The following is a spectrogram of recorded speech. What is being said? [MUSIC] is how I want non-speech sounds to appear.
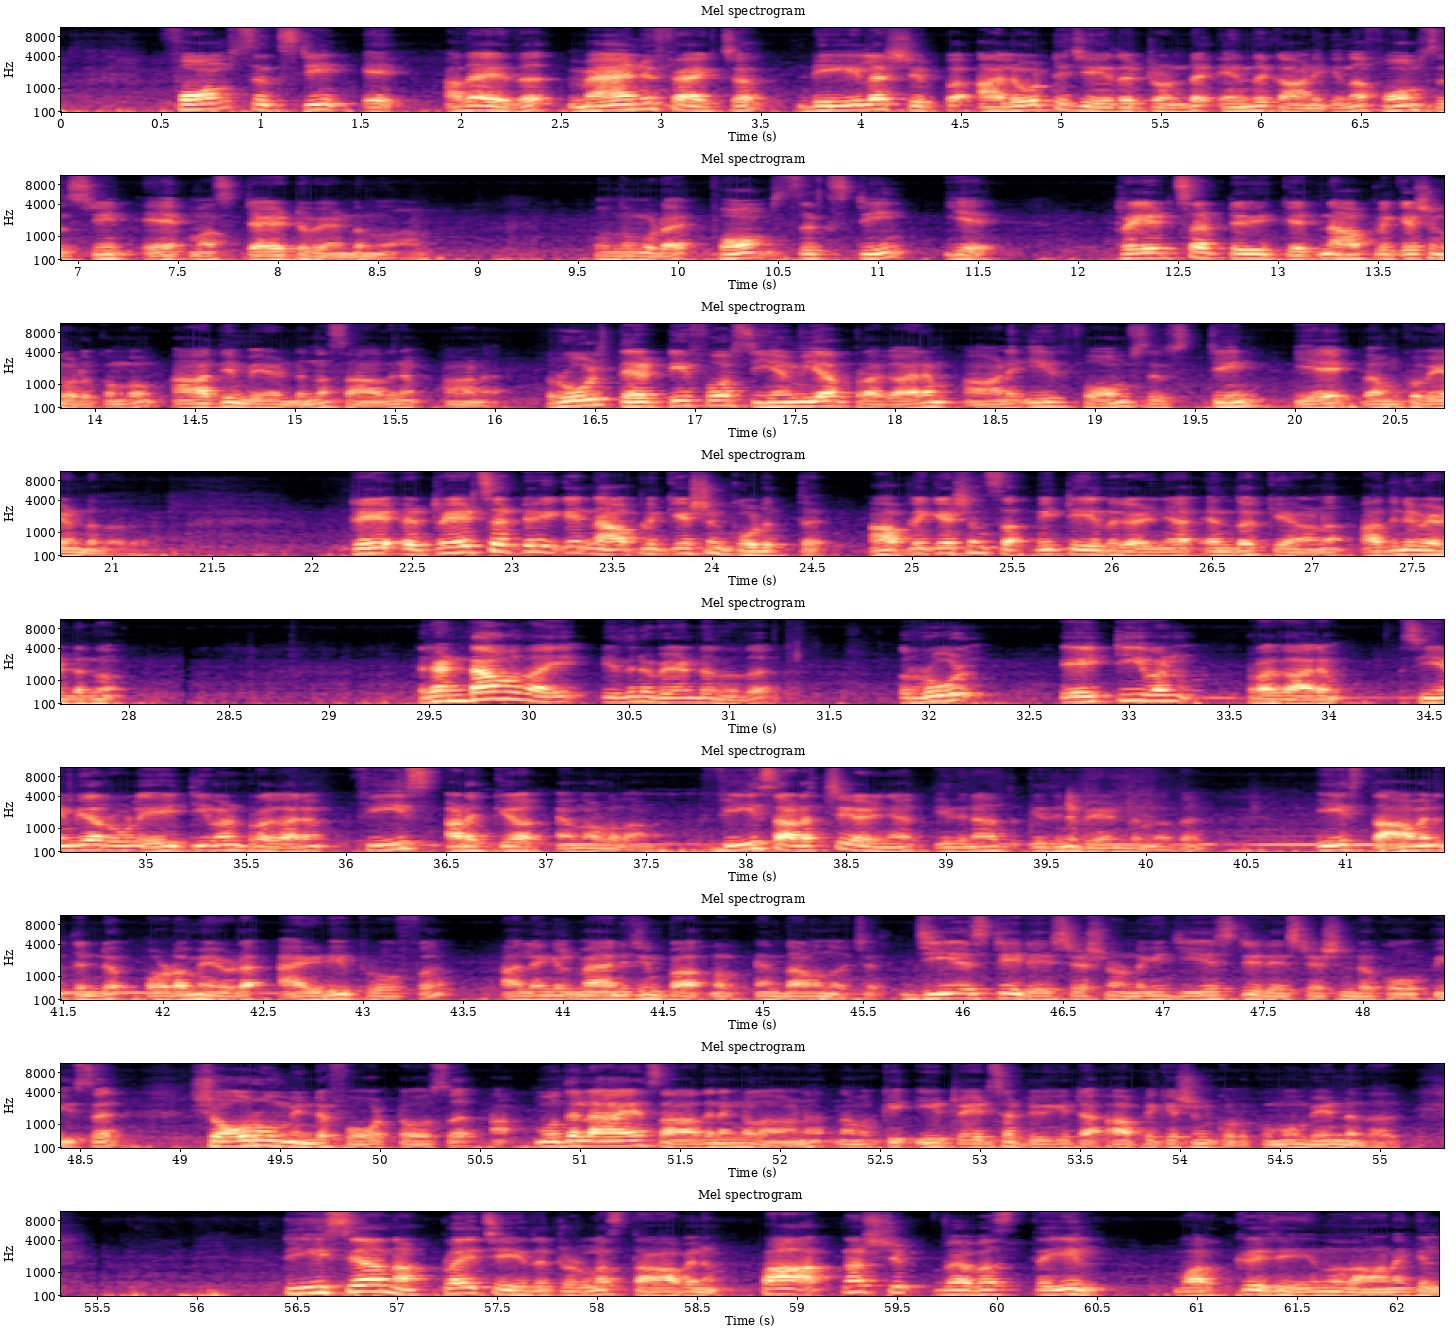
ഫോം സിക്സ്റ്റീൻ എ അതായത് മാനുഫാക്ചർ ഡീലർഷിപ്പ് അലോട്ട് ചെയ്തിട്ടുണ്ട് എന്ന് കാണിക്കുന്ന ഫോം സിക്സ്റ്റീൻ എ മസ്റ്റായിട്ട് വേണ്ടുന്നതാണ്. ഒന്നും കൂടെ ഫോം സിക്സ്റ്റീൻ എ ട്രേഡ് സർട്ടിഫിക്കറ്റിന് ആപ്ലിക്കേഷൻ കൊടുക്കുമ്പം ആദ്യം വേണ്ടുന്ന സാധനം ആണ്. Rule thirty four C M V R പ്രകാരം ആണ് ഈ ഫോം സിക്സ്റ്റീൻ എ നമുക്ക് വേണ്ടുന്നത്. ട്രേഡ് സർട്ടിഫിക്കറ്റിന് ആപ്ലിക്കേഷൻ കൊടുത്ത് ആപ്ലിക്കേഷൻ സബ്മിറ്റ് ചെയ്ത് കഴിഞ്ഞാൽ എന്തൊക്കെയാണ് അതിന് വേണ്ടുന്ന? രണ്ടാമതായി ഇതിന് വേണ്ടുന്നത് റൂൾ എയ്റ്റി വൺ പ്രകാരം C M V R rule eighty one പ്രകാരം ഫീസ് അടയ്ക്കുക എന്നുള്ളതാണ്. ഫീസ് അടച്ചു കഴിഞ്ഞാൽ ഇതിനകത്ത് ഇതിന് വേണ്ടുന്നത് ഈ സ്ഥാപനത്തിന്റെ ഉടമയുടെ ഐ ഡി പ്രൂഫ് അല്ലെങ്കിൽ മാനേജിംഗ് പാർട്ണർ എന്താണെന്ന് വെച്ചാൽ ജി എസ് ടി രജിസ്ട്രേഷൻ ഉണ്ടെങ്കിൽ ജി എസ് ടി രജിസ്ട്രേഷന്റെ കോപ്പീസ് ഷോറൂമിന്റെ ഫോട്ടോസ് മുതലായ സാധനങ്ങളാണ് നമുക്ക് ഈ ട്രേഡ് സർട്ടിഫിക്കറ്റ് ആപ്ലിക്കേഷൻ കൊടുക്കുമ്പോൾ വേണ്ടുന്നത്. ടി സി ആറിന് അപ്ലൈ ചെയ്തിട്ടുള്ള സ്ഥാപനം പാർട്ണർഷിപ്പ് വ്യവസ്ഥയിൽ വർക്ക് ചെയ്യുന്നതാണെങ്കിൽ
